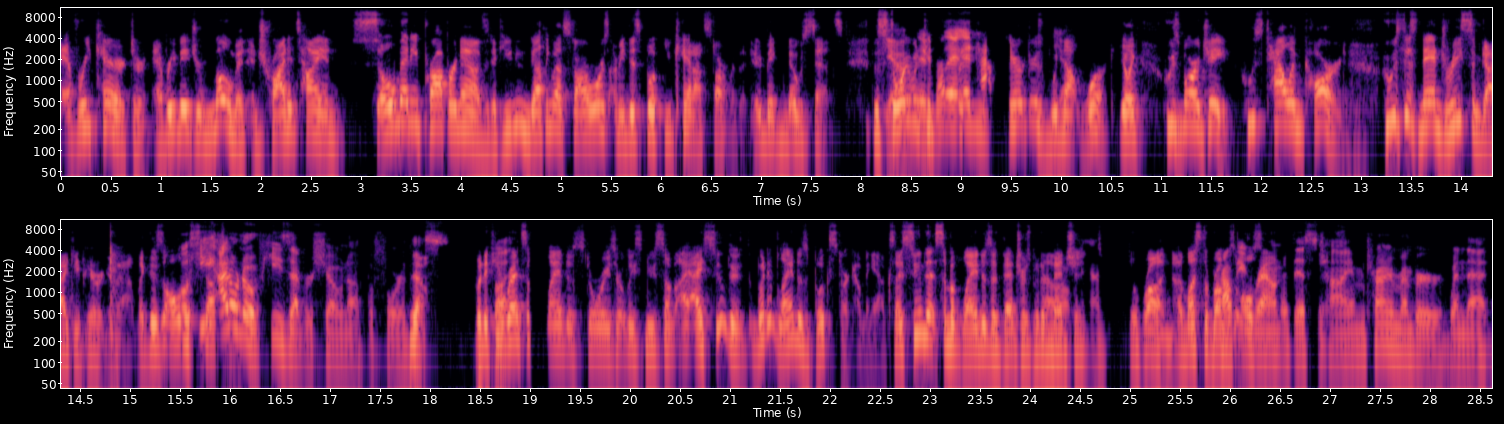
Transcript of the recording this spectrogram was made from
every character, every major moment, and try to tie in so many proper nouns that if you knew nothing about Star Wars, I mean, this book you cannot start with it. It would make no sense. The story Yeah, would and- connect, but and- half characters would yeah. not work. You're like, who's Mara Jade? Who's Talon Karrde? Who's this Nandreeson guy I keep hearing about? Like, there's all Well, this he, stuff. I don't know if he's ever shown up before No. But if you read some of Lando's stories or at least knew some, I, I assume there's when did Lando's books start coming out? Because I assume that some of Lando's adventures would have Oh, mentioned man. the run, unless the run Probably was also around this time. I'm trying to remember when that.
